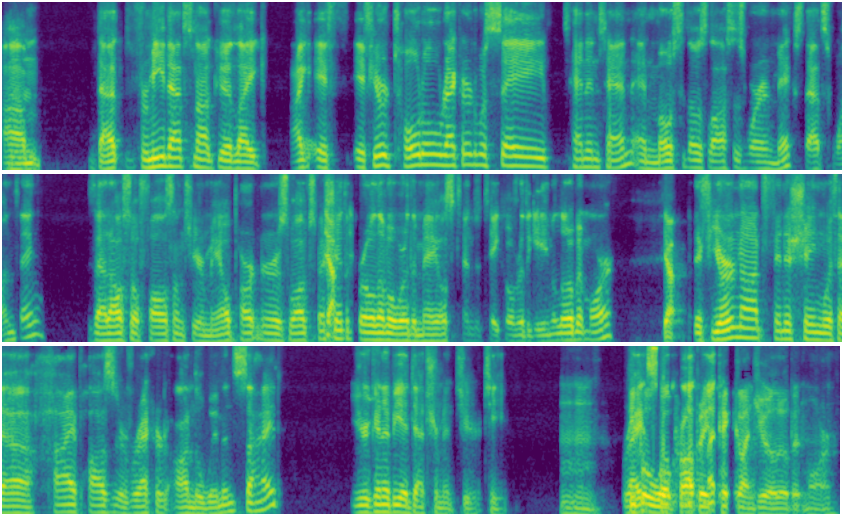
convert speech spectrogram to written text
Um, mm-hmm. that for me, that's not good. Like I if if your total record was say 10 and 10 and most of those losses were in mix, that's one thing. That also falls onto your male partner as well, especially at the pro level where the males tend to take over the game a little bit more. Yeah. If you're not finishing with a high positive record on the women's side, you're going to be a detriment to your team. Mm-hmm. Right. People so, will probably pick on you a little bit more.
